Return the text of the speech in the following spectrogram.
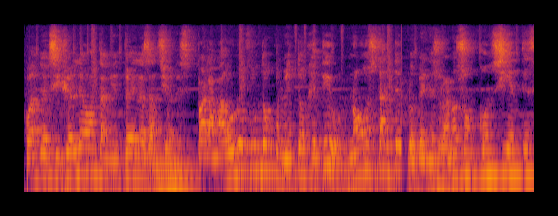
cuando exigió el levantamiento de las sanciones. Para Maduro fue un documento objetivo. No obstante, los venezolanos son conscientes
